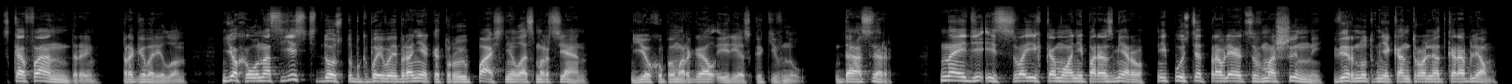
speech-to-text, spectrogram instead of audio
«Скафандры», — проговорил он. «Йохо, у нас есть доступ к боевой броне, которую па сняла с марсиан?» Йохо поморгал и резко кивнул. «Да, сэр. Найди из своих, кому они по размеру, и пусть отправляются в машинный, вернут мне контроль над кораблем».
